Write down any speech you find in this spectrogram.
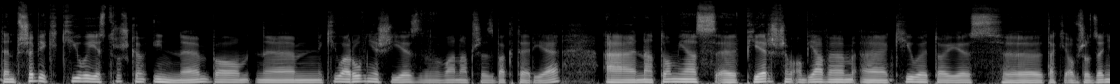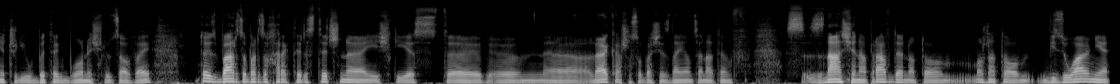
Ten przebieg kiły jest troszkę inny, bo kiła również jest wywołana przez bakterie, natomiast pierwszym objawem kiły to jest takie owrzodzenie, czyli ubytek błony śluzowej. To jest bardzo, bardzo charakterystyczne, jeśli jest e, e, lekarz, osoba się znająca na tym, zna się naprawdę, no to można to wizualnie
